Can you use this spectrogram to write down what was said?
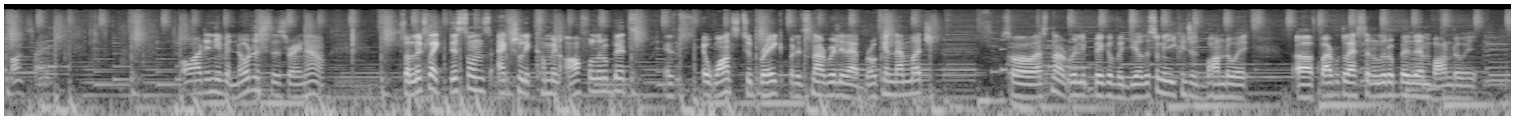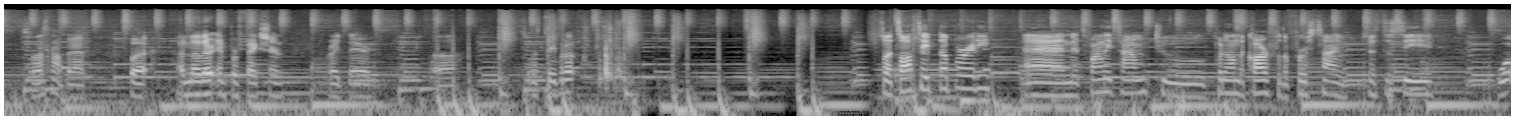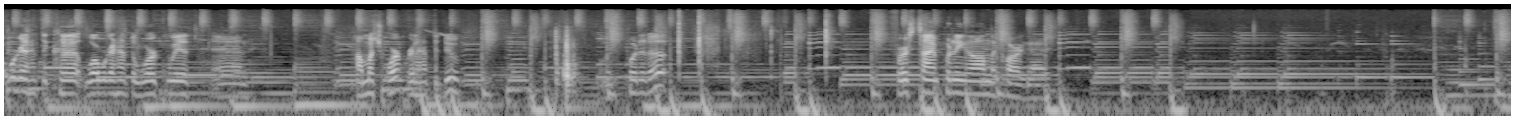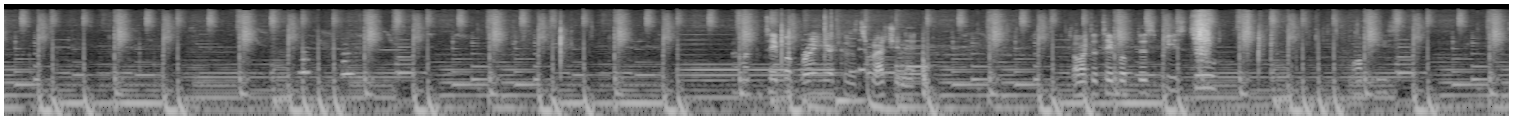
Wrong side. Oh, I didn't even notice this right now. So it looks like this one's actually coming off a little bit. It's, it wants to break, but it's not really that broken that much. So that's not really big of a deal. This one you can just bondo it. Uh, fiberglass it a little bit, then bondo it. So that's not bad. But another imperfection right there. Uh, so let's tape it up. So it's all taped up already and it's finally time to put on the car for the first time just to see what we're gonna have to cut, what we're gonna have to work with, and how much work we're gonna have to do. Let's put it up. First time putting it on the car, guys. I'm about to tape up right here because it's scratching it. I'm going to tape up this piece too. One piece.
